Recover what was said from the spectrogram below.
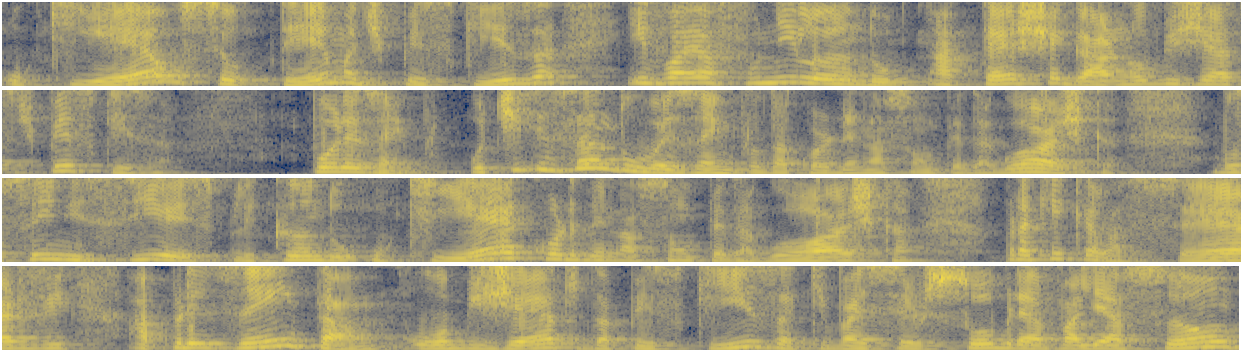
o que é o seu tema de pesquisa e vai afunilando até chegar no objeto de pesquisa. Por exemplo, utilizando o exemplo da coordenação pedagógica, você inicia explicando o que é coordenação pedagógica, para que, que ela serve, apresenta o objeto da pesquisa, que vai ser sobre a avaliação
